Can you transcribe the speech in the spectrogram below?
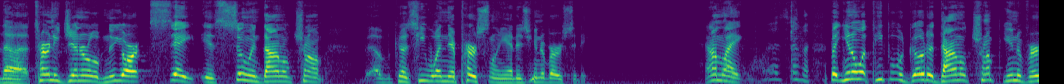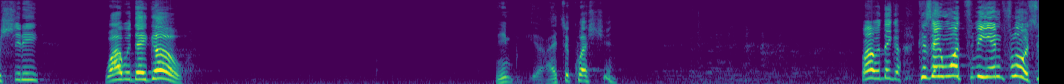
the Attorney General of New York State is suing Donald Trump uh, because he wasn't there personally at his university. And I'm like, but you know what? People would go to Donald Trump University. Why would they go? It's a question. Why would they go? Because they want to be influenced.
